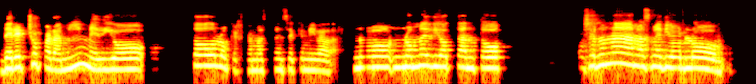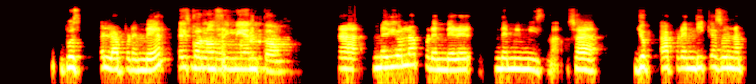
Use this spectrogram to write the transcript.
derecho para mí me dio todo lo que jamás pensé que me iba a dar. No, no me dio tanto, o sea, no nada más me dio lo, pues el aprender. El conocimiento. Me, dio el aprender de mí misma. O sea, yo aprendí que soy una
